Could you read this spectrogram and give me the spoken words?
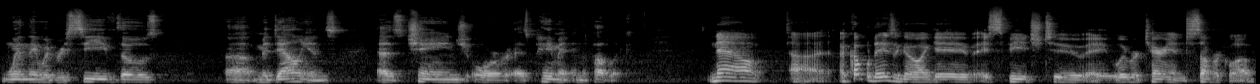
when they would receive those uh, medallions as change or as payment in the public. Now, uh, a couple days ago, I gave a speech to a libertarian supper club,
